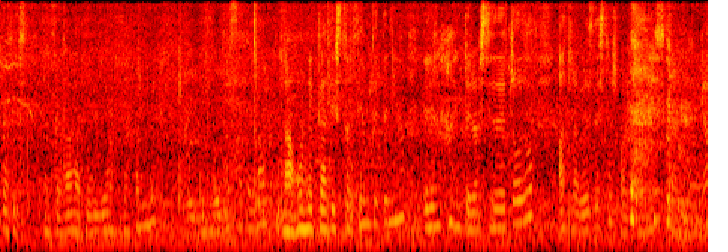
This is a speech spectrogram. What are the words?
Entonces, encerrada todo el día en la calle, y la única distracción que tenía era enterarse de todo a través de estos balcones que había.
